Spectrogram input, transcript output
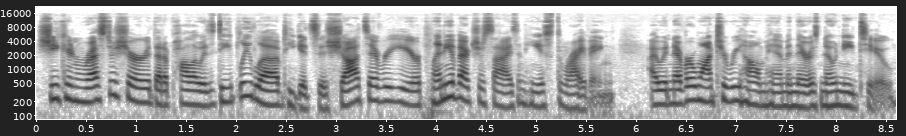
She can rest assured that Apollo is deeply loved. He gets his shots every year, plenty of exercise, and he is thriving. I would never want to rehome him, and there is no need to.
